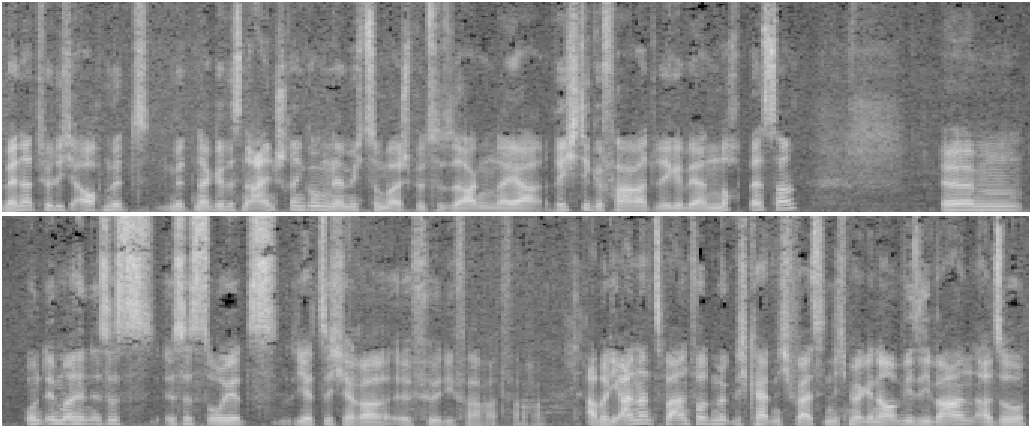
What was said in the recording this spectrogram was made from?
Wenn natürlich auch mit, mit einer gewissen Einschränkung, nämlich zum Beispiel zu sagen, naja, richtige Fahrradwege wären noch besser. Ähm, und immerhin ist es, ist es so jetzt, jetzt sicherer äh, für die Fahrradfahrer. Aber die anderen zwei Antwortmöglichkeiten, ich weiß nicht mehr genau, wie sie waren, also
